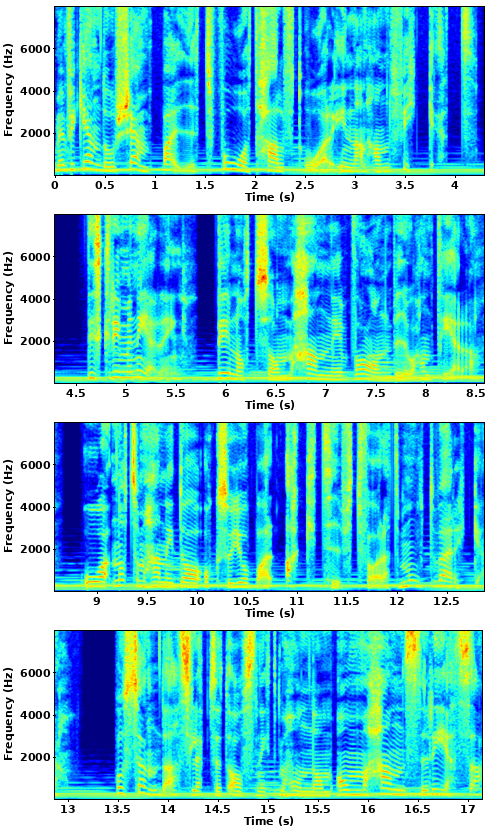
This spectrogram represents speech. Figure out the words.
men fick ändå kämpa i två och ett halvt år innan han fick ett. Diskriminering det är något som han är van vid att hantera. Och något som han idag också jobbar aktivt för att motverka. På söndag släpps ett avsnitt med honom om hans resa.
